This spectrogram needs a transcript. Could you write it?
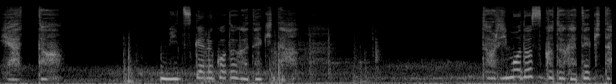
やっと見つけることができた。取り戻すことができた。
